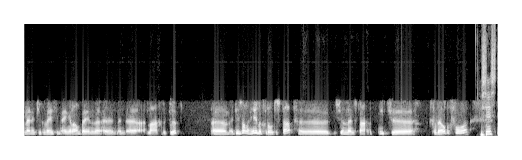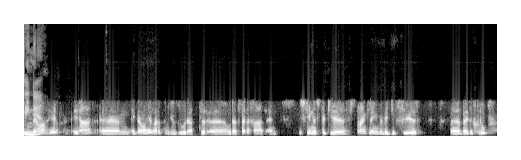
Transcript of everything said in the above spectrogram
manager geweest in Engeland bij een, een, een, een lagere club. Um, het is wel een hele grote stad. Uh, Sunderland staat er niet uh, geweldig voor. 16, hè? Heel, ja, um, ik ben wel heel erg benieuwd hoe dat, uh, hoe dat verder gaat. En misschien een stukje sprankeling, een beetje vuur bij de groep,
